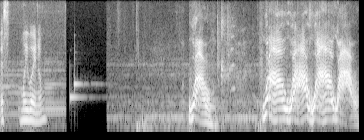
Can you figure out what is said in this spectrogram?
es muy bueno. ¡Wow! ¡Wow, wow, wow, wow!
